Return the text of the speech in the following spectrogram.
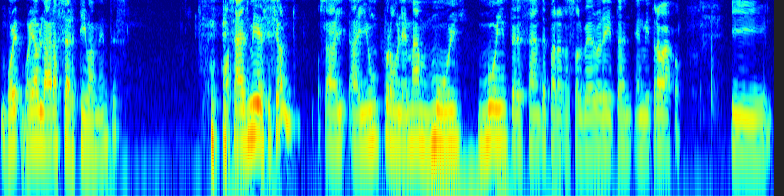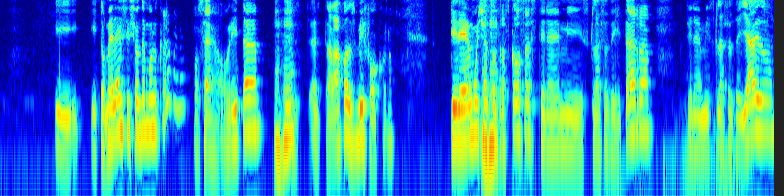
voy, voy a hablar asertivamente. O sea, es mi decisión. O sea, hay, hay un problema muy, muy interesante para resolver ahorita en, mi trabajo. Y, y, tomé la decisión de involucrarme, ¿no? O sea, ahorita el, trabajo es mi foco, ¿no? Tiré muchas otras cosas, tiré mis clases de guitarra, tiré mis clases de yaido,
